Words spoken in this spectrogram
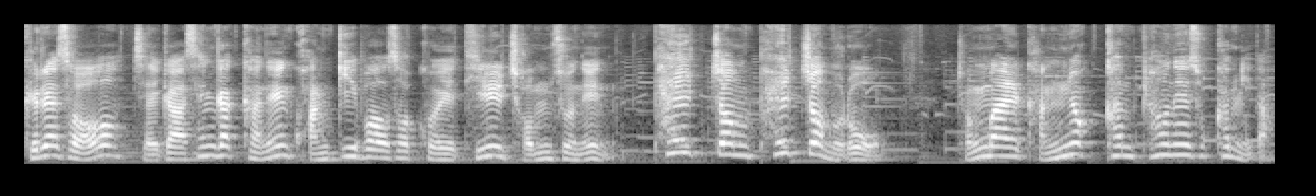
그래서 제가 생각하는 광기 버서커의 딜 점수는 8.8점으로 정말 강력한 편에 속합니다.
